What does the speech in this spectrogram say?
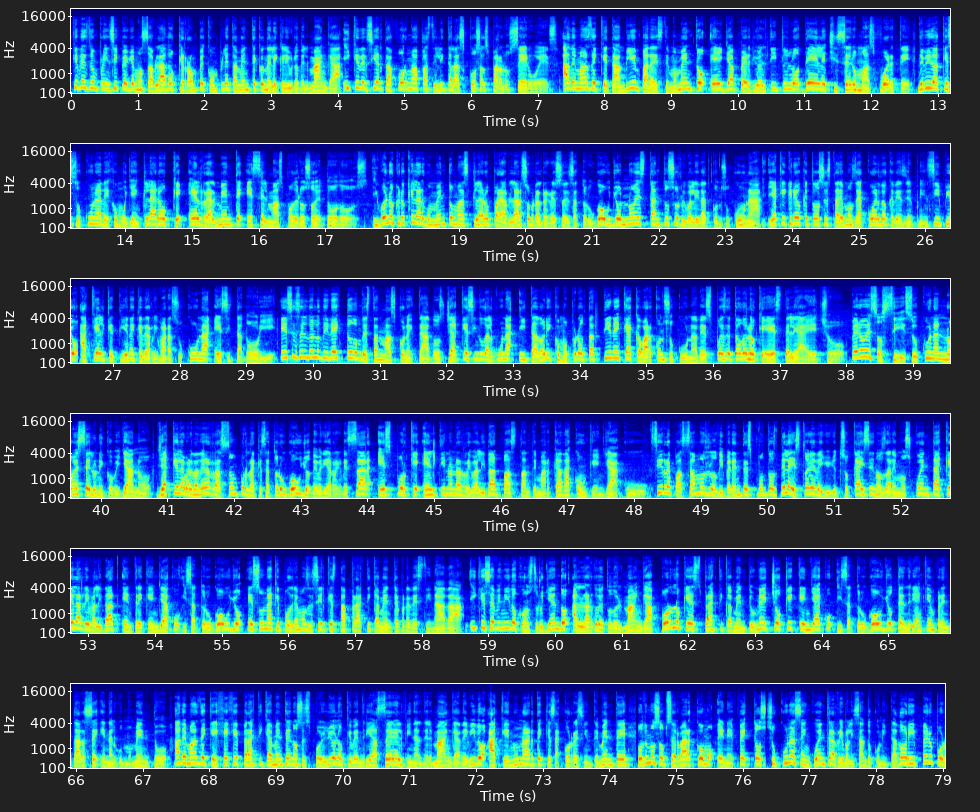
que desde un principio habíamos hablado que rompe completamente con el equilibrio del manga y que de cierta forma facilita las cosas para los héroes? Además de que también para este momento él ya perdió el título de el hechicero más fuerte, debido a que Sukuna dejó muy en claro que él realmente es el más poderoso de todos. Y bueno, creo que el argumento más claro para hablar sobre el regreso de Satoru Gojo no es tanto su rivalidad con Sukuna, ya que creo que todos estaremos de acuerdo que desde el principio aquel que tiene que derribar a Sukuna es Itadori. Ese es el duelo directo donde están más conectados, ya que sin duda alguna Itadori como prota tiene que acabar con Sukuna después de todo lo que este le ha hecho. Pero eso sí, Sukuna no es el único villano, ya que la verdadera razón por la que Satoru Gojo debería regresar es porque él tiene una rivalidad bastante marcada con Kenyaku. Si repasamos los diferentes puntos de la historia de Jujutsu Kaisen nos daremos cuenta que la rivalidad entre Kenyaku y Satoru Gojo es una que podríamos decir que está prácticamente predestinada y que se ha venido construyendo a lo largo de todo el manga, por lo que es prácticamente un hecho que Kenyaku y Satoru Gojo tendrían que enfrentarse en algún momento, además de que Jeje prácticamente nos spoileó lo que vendría a ser el final del manga, debido a que en un arte que sacó recientemente podemos observar cómo en efecto Sukuna se encuentra rivalizando con Itadori, pero por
